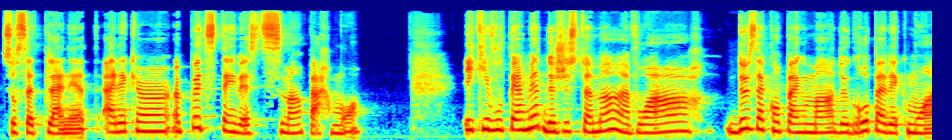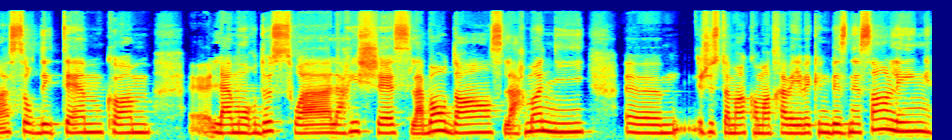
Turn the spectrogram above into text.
sur cette planète avec un, petit investissement par mois et qui vous permettent de justement avoir deux accompagnements de groupe avec moi sur des thèmes comme euh, l'amour de soi, la richesse, l'abondance, l'harmonie, euh, justement comment travailler avec une business en ligne,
